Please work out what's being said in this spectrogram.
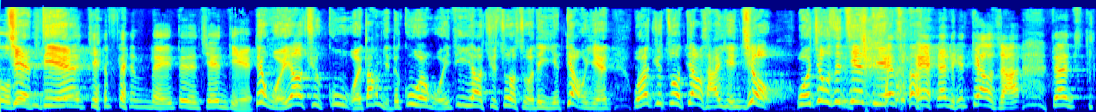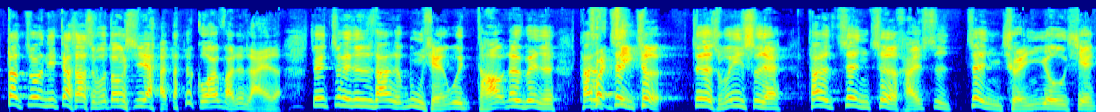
我间谍间变美变成间谍。因为我要去顾，我当你的顾问，我一定要去做所谓的研调研，我要去做调查研究，我就是间谍。那你调查，但到最后你调查什么东西啊？他的国安法就来了，所以这个就是他的目前为好那边人他的政策，这个什么意思呢？他的政策还是政权优先。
